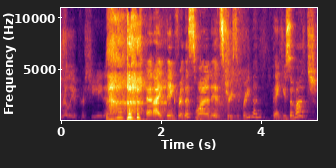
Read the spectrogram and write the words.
we really appreciate it. and I think for this one, it's Teresa Freeman. Thank you so much.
